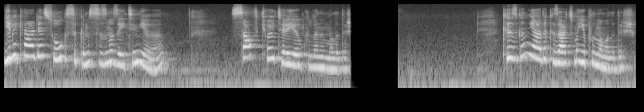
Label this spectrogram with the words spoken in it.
Yemeklerde soğuk sıkım sızma zeytinyağı, Saf köy tereyağı kullanılmalıdır. Kızgın yağda kızartma yapılmamalıdır.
